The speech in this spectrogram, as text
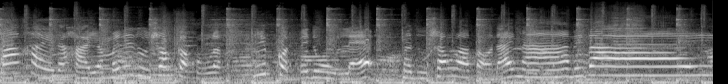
ถ้าใครนะคะ ยังไม่ได้ดูช่องเก่าของเรารีบกดไปดูและมาดูช่องเราต่อได้นะบ๊ายบาย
